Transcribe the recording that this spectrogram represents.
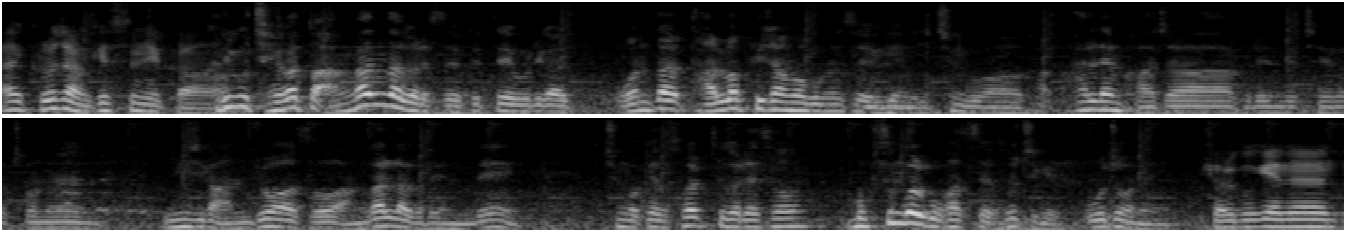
아니 그러지 않겠습니까 그리고 제가 또 안 간다 그랬어요. 그때 우리가 원달 달러 피자 먹으면서 음. 얘기한 이 친구가 하- 할렘 가자 그랬는데 제가 저는 이미지가 안 좋아서 안 갈라 그랬는데 계속 설득을 해서 목숨 걸고 갔어요. 솔직히 오전에. 결국에는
